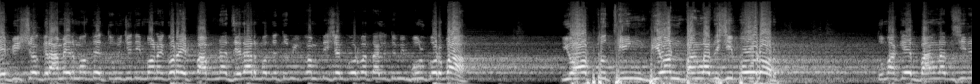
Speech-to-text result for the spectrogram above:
এই বিশ্বগ্রামের মধ্যে তুমি যদি মনে করো, এই পাবনা জেলার মধ্যে তুমি কম্পিটিশন করবা, তাহলে তুমি ভুল করবা। You have to think beyond Bangladeshi border তোমাকে বাংলাদেশের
